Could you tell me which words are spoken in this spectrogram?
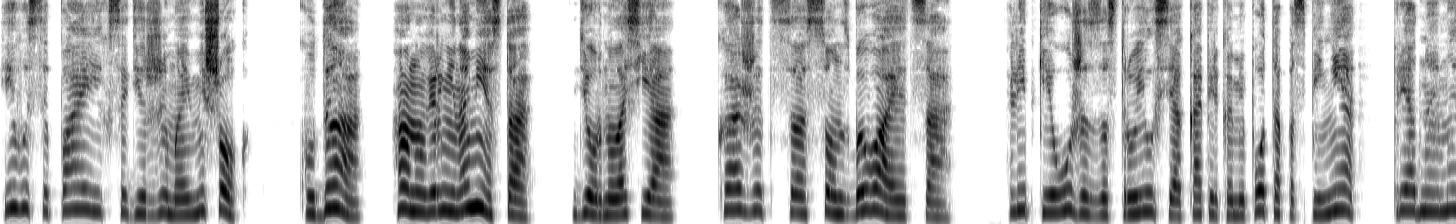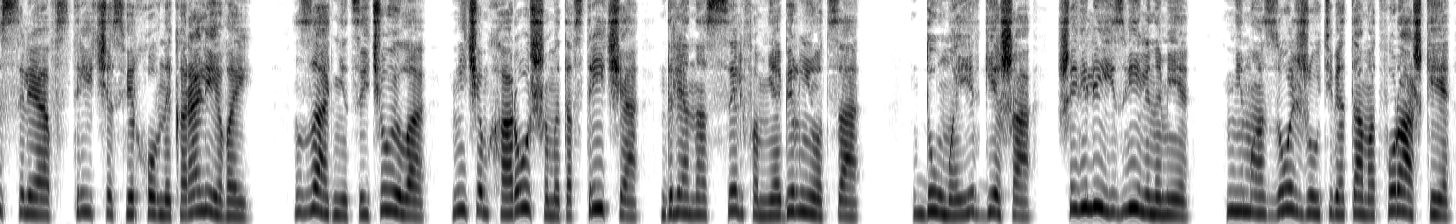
и высыпая их содержимое в мешок. «Куда? А ну, верни на место!» – дернулась я. «Кажется, сон сбывается». Липкий ужас заструился капельками пота по спине при одной мысли о встрече с Верховной Королевой. Задницей чуяла, ничем хорошим эта встреча для нас с эльфом не обернется. Думай, Евгеша, шевели извилинами. Не мозоль же у тебя там от фуражки.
